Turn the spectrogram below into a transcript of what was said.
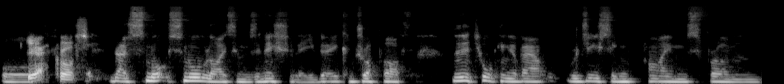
or Yeah, of course. no small small items initially that it could drop off. They're talking about reducing times from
